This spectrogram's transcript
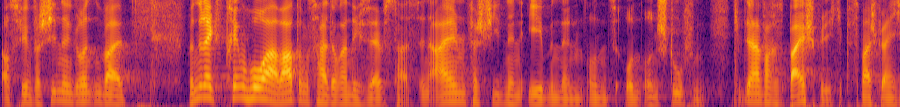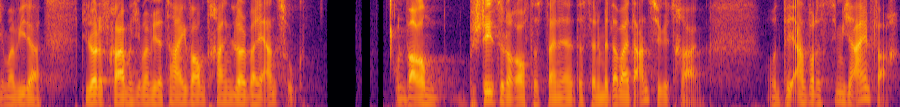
Aus vielen verschiedenen Gründen, weil wenn du eine extrem hohe Erwartungshaltung an dich selbst hast, in allen verschiedenen Ebenen und, und, und Stufen, ich gebe dir ein einfaches Beispiel. Ich gebe das Beispiel eigentlich immer wieder. Die Leute fragen mich immer wieder, Tagi, warum tragen die Leute bei dir Anzug? Und warum bestehst du darauf, dass deine, dass deine Mitarbeiter Anzüge tragen? Und die Antwort ist ziemlich einfach,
